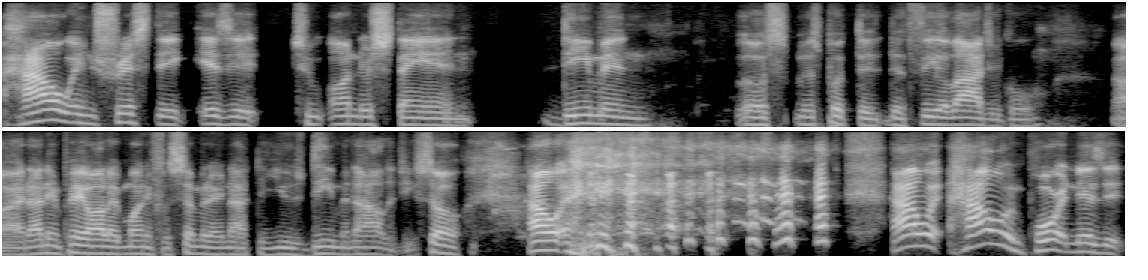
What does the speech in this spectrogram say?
How intrinsic is it to understand demon let's let's put the, the theological all right i didn't pay all that money for seminary not to use demonology. So how how how important is it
